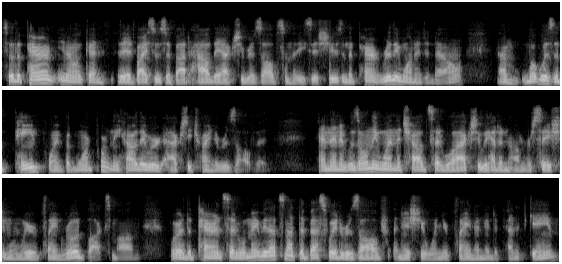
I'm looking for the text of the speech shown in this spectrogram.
So the parent, you know, again, the advice was about how they actually resolve some of these issues, and the parent really wanted to know um, what was the pain point, but more importantly, how they were actually trying to resolve it. And then it was only when the child said, Well, actually, we had a conversation when we were playing Roblox, mom, where the parent said, Well, maybe that's not the best way to resolve an issue when you're playing an independent game.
